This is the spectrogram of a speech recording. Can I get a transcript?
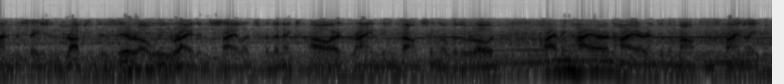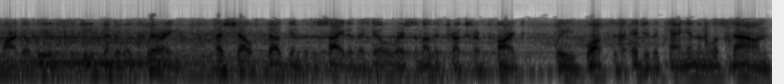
Conversation drops to zero. We ride in silence for the next hour, grinding, bouncing over the road, climbing higher and higher into the mountains. Finally, Margot wheels the Jeep into a clearing, a shelf dug into the side of the hill where some other trucks are parked. We walk to the edge of the canyon and look down.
